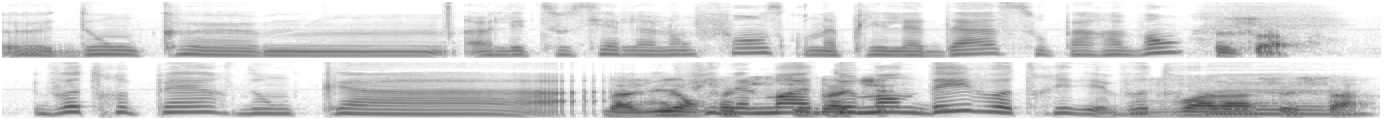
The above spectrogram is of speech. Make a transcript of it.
donc à l'aide sociale à l'enfance, qu'on appelait la DAS auparavant. C'est ça. Votre père donc a, Bah, lui, a en fait, il finalement a demandé votre idée- votre Voilà, c'est ça.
